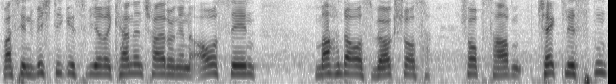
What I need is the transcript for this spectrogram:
was ihnen wichtig ist, wie ihre Kernentscheidungen aussehen, machen daraus Workshops, Jobs, haben Checklisten,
